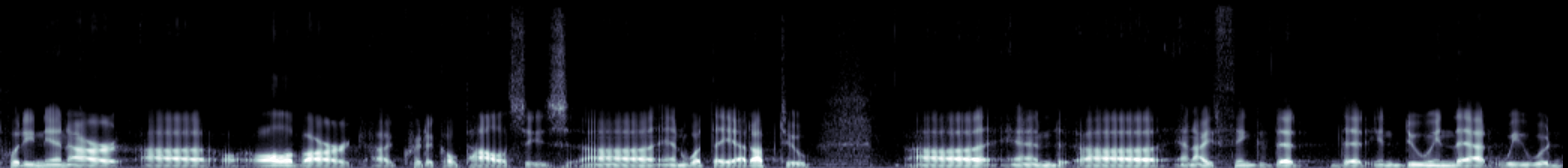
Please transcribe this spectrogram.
putting in our, all of our critical policies and what they add up to. And, and I think that, that in doing that, we would,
